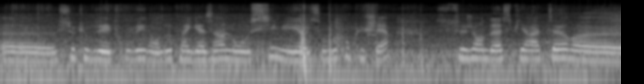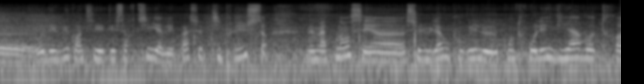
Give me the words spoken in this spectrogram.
euh, ceux que vous avez trouvé dans d'autres magasins l'ont aussi, mais euh, ils sont beaucoup plus chers. Ce genre d'aspirateur, au début quand il était sorti, il n'y avait pas ce petit plus. Mais maintenant c'est celui-là, vous pouvez le contrôler via, votre,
